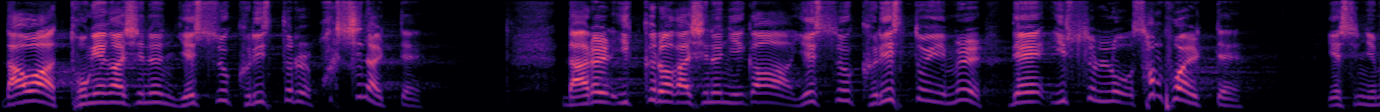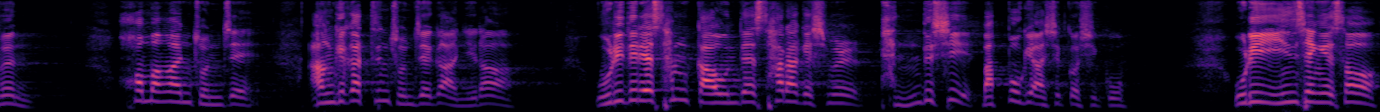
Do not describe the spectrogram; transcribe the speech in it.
나와 동행하시는 예수 그리스도를 확신할 때 나를 이끌어 가시는 이가 예수 그리스도임을 내 입술로 선포할 때 예수님은 허망한 존재, 안개 같은 존재가 아니라 우리들의 삶 가운데 살아계심을 반드시 맛보게 하실 것이고 우리 인생에서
